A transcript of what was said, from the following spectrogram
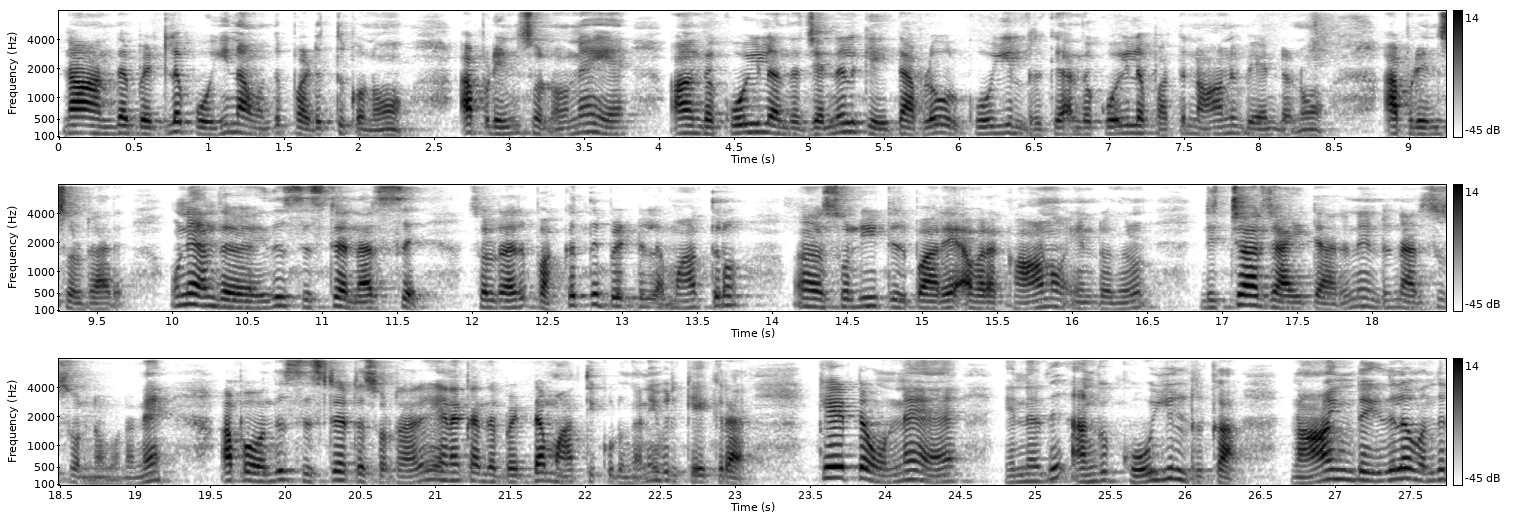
நான் அந்த பெட்டில் போய் நான் வந்து படுத்துக்கணும் அப்படின்னு சொன்னோன்னே அந்த கோயில் அந்த ஜன்னலுக்கு எய்த்தாப்புல ஒரு கோயில் இருக்குது அந்த கோயிலை பார்த்து நானும் வேண்டணும் அப்படின்னு சொல்கிறாரு உடனே அந்த இது சிஸ்டர் நர்ஸு சொல்கிறாரு பக்கத்து பெட்டில் மாத்திரம் சொல்லிகிட்டு இருப்பாரே அவரை காணோம் என்றதும் டிஸ்சார்ஜ் ஆகிட்டாருன்னு என்று நர்ஸு சொன்ன உடனே. அப்போ வந்து சிஸ்டர்கிட்ட சொல்கிறாரு எனக்கு அந்த பெட்டை மாற்றி கொடுங்கன்னு இவர் கேட்குறார் கேட்ட உடனே என்னது? அங்கே கோயில் இருக்கா? நான் இந்த இதில் வந்து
